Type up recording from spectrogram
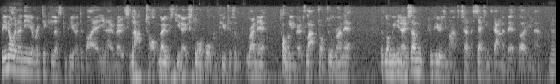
but you're not going to need a ridiculous computer to buy it. You know, most laptop, most you know store bought computers will run it. Probably most laptops will run it. As long as you know, some computers you might have to turn the settings down a bit, but you know. Yeah.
